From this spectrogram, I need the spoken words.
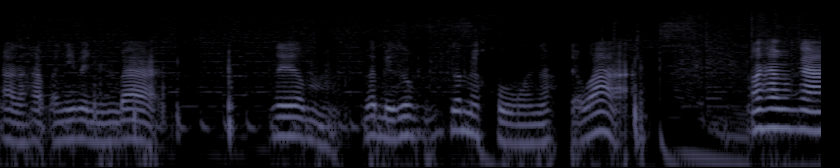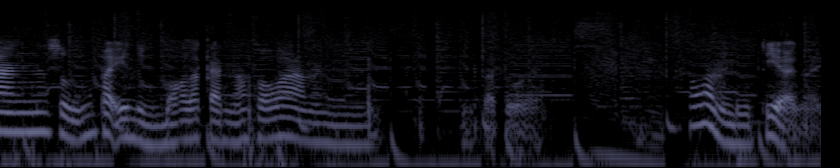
อ่าละครับ อันนี้เป็นบ้านเริ่มเริ่มมีรูปเริ่มมีโครงนะแต่ว่าเราทำการสูงไปอีกหนึ่งบล็อกแล้วกันเนาะเพราะว่ามันตัวตัวเลยเพราะว่ามันดูเตี้ยหน่อย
